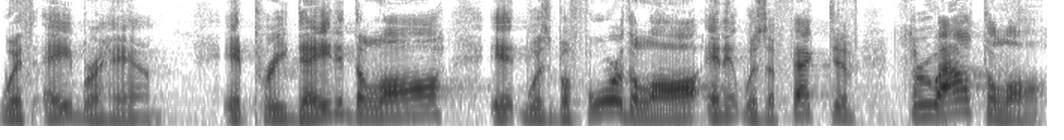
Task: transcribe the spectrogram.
with Abraham. It predated the law, it was before the law, and it was effective throughout the law.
